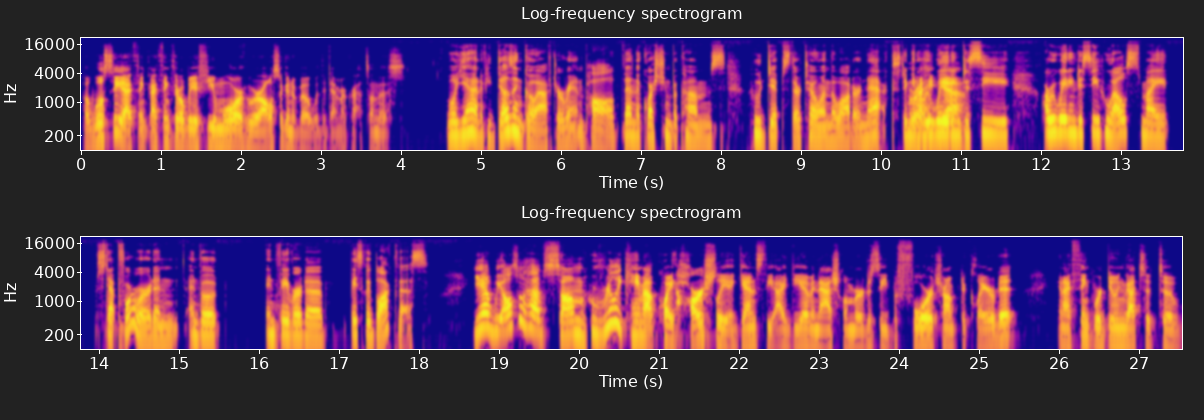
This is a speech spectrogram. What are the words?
But we'll see. I think I think there will be a few more who are also going to vote with the Democrats on this. Well, yeah, and if he doesn't go after Rand Paul, then the question becomes who dips their toe in the water next. I mean, right, are we waiting yeah. to see are we waiting to see who else might step forward and and vote in favor to basically block this. Yeah, we also have some who really came out quite harshly against the idea of a national emergency before Trump declared it. And I think we're doing that to, to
